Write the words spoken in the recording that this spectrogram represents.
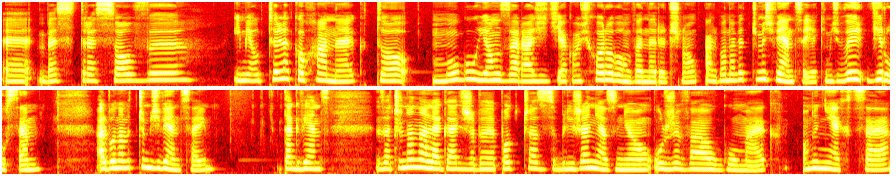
e, bezstresowy i miał tyle kochanek, to mógł ją zarazić jakąś chorobą weneryczną, albo nawet czymś więcej, jakimś wi wirusem, albo nawet czymś więcej. Tak więc zaczyna nalegać, żeby podczas zbliżenia z nią używał gumek. On nie chce,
